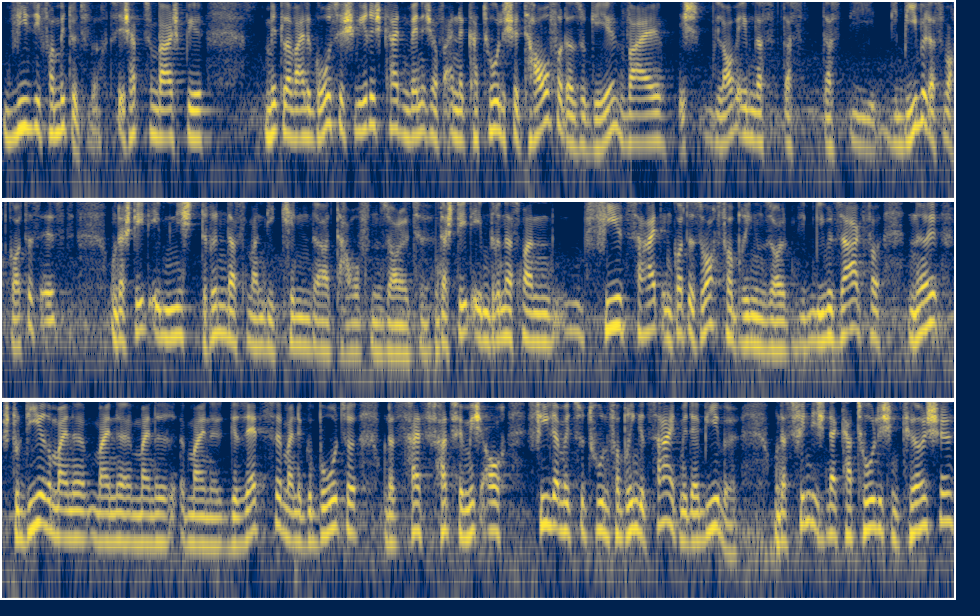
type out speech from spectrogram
wie sie vermittelt wird. Ich habe zum Beispiel mittlerweile große Schwierigkeiten, wenn ich auf eine katholische Taufe oder so gehe, weil ich glaube eben, dass, dass, dass die, die Bibel das Wort Gottes ist und da steht eben nicht drin, dass man die Kinder taufen sollte. Da steht eben drin, dass man viel Zeit in Gottes Wort verbringen sollte. Die Bibel sagt, ne, studiere meine, meine, meine, meine Gesetze, meine Gebote und das heißt, hat für mich auch viel damit zu tun, verbringe Zeit mit der Bibel. Und das finde ich in der katholischen Kirche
